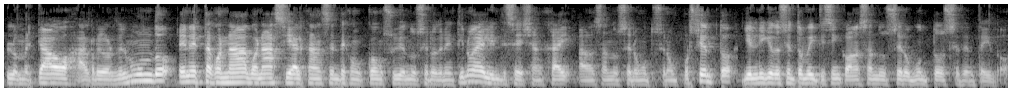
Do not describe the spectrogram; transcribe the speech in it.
los mercados alrededor del mundo. En esta jornada con Asia, el Hansen de Hong Kong subiendo un 0.39, el índice de Shanghai avanzando un 0.01% y el Nikkei 225 avanzando un 0.72.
